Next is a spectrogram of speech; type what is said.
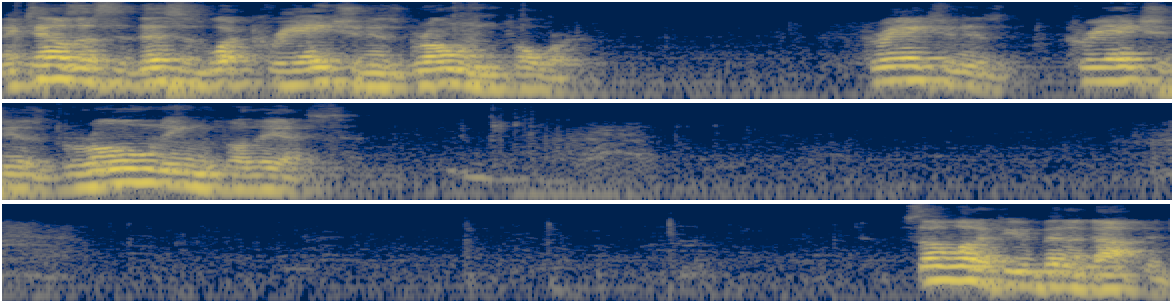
He tells us that this is what creation is groaning for. Creation is creation is groaning for this. So what if you've been adopted?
